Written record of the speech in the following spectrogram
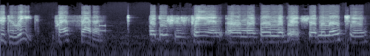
To delete, press 7. But this is Van. Um, my phone number is 702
